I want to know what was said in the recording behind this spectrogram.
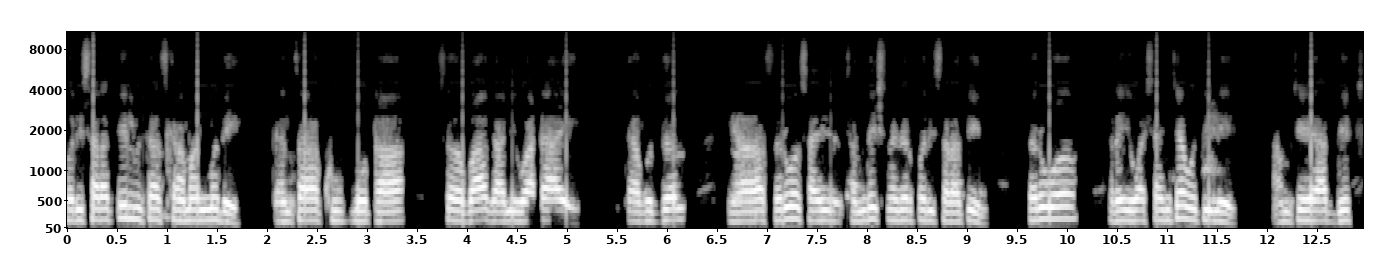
परिसरातील विकास कामांमध्ये त्यांचा खूप मोठा सहभाग आणि वाटा आहे. त्याबद्दल या सर्व साई संदेश नगर परिसरातील सर्व रहिवाशांच्या वतीने आमचे अध्यक्ष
